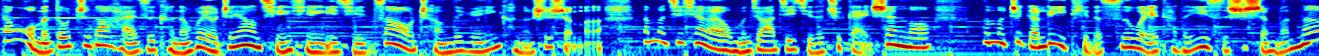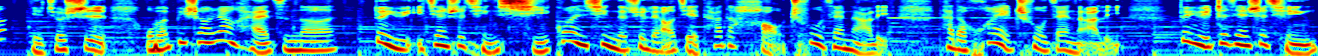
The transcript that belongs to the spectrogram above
当我们都知道孩子可能会有这样情形以及造成的原因可能是什么，那么接下来我们就要积极的去改善喽。那么这个立体的思维，它的意思是什么呢？也就是我们必须要让孩子呢，对于一件事情习惯性的去了解它的好处在哪里，它的坏处在哪里？对于这件事情，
